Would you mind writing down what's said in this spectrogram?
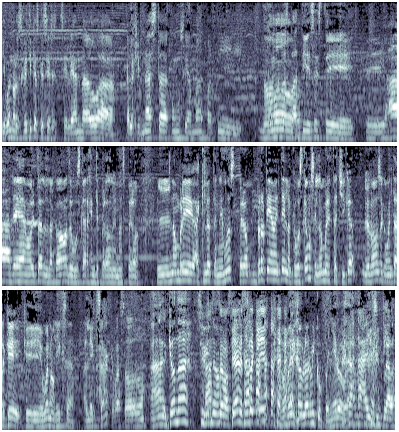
y bueno, las críticas que se, se le han dado a, a la gimnasta, ¿cómo se llama? Patti... No, no, no es Patty, es este. eh, ah, damn, ahorita lo acabamos de buscar, gente, perdónenos, pero el nombre aquí lo tenemos. Pero rápidamente, en lo que buscamos el nombre de esta chica, les vamos a comentar que, que bueno. Alexa. Alexa. ¿Qué pasó? Ah, ¿qué onda? Sí, Ah, vino. Sebastián, ¿estás aquí? No me deja hablar mi compañero. Ay, sí, claro.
